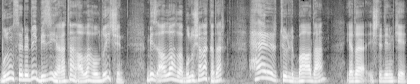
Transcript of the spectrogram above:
Bunun sebebi bizi yaratan Allah olduğu için biz Allah'la buluşana kadar her türlü bağdan ya da işte diyelim ki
